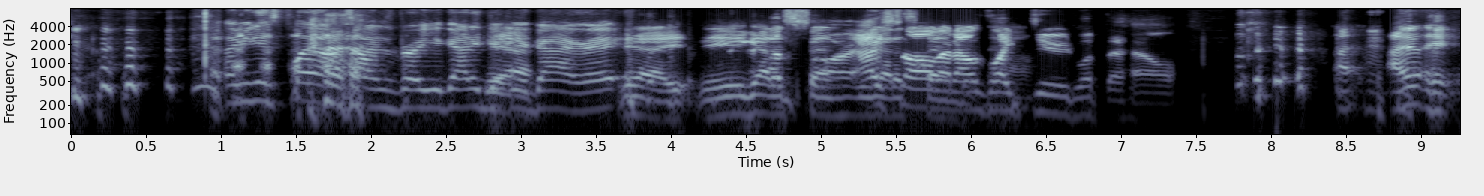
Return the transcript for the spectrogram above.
yeah. I mean, it's playoff times, bro. You got to get Yeah. your guy, right? Yeah, you, you gotta I'm spend. sorry. you I gotta saw that. I it was like, dude, what the hell? I, I,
